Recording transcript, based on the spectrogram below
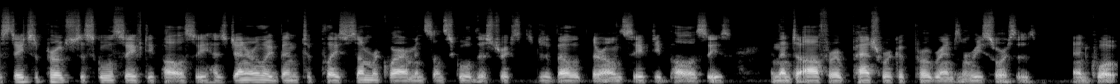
the state's approach to school safety policy has generally been to place some requirements on school districts to develop their own safety policies and then to offer a patchwork of programs and resources. End quote.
